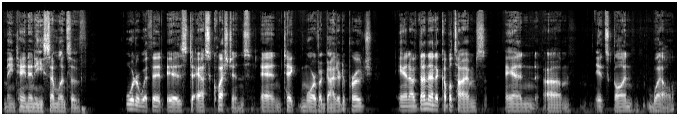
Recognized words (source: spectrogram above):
maintain any semblance of order with it is to ask questions and take more of a guided approach. And I've done that a couple times, and um, it's gone well.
